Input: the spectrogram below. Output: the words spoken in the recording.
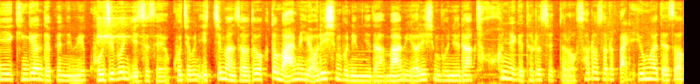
이 김기현 대표님이 고집은 있으세요. 고집은 있지만서도 또 마음이 여리신 분입니다. 마음이 여리신 분이라 좋은 얘기 들을 수 있도록 서로 서로 빨리 융화돼서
